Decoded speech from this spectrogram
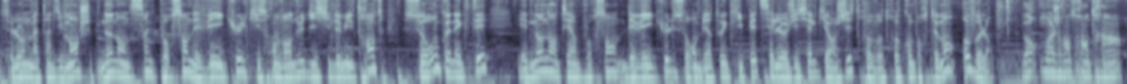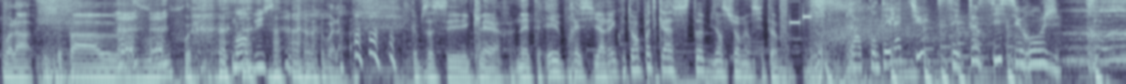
Selon le matin dimanche, 95% des véhicules qui seront vendus d'ici 2030 seront connectés et 91% des véhicules seront bientôt équipés de ces logiciels qui enregistrent votre comportement au volant. Bon, moi je rentre en train. Voilà, je sais pas euh, vous. Moi en bus. voilà. Comme ça c'est clair, net et précis. À réécouter en podcast, bien sûr. Merci Tom. Raconter l'actu, c'est aussi sur rouge. Rouge.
